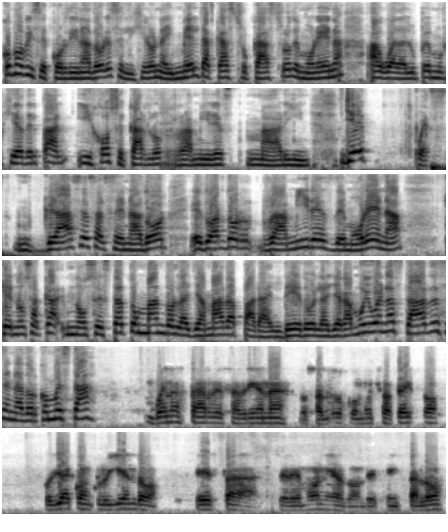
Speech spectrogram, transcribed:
Como vicecoordinadores eligieron a Imelda Castro Castro de Morena, a Guadalupe Murgía del PAN y José Carlos Ramírez Marín. Y pues gracias al senador Eduardo Ramírez de Morena, que nos, nos está tomando la llamada para el dedo en la llaga. Muy buenas tardes, senador, ¿cómo está? Buenas tardes, Adriana. Los saludo con mucho afecto pues ya concluyendo esta ceremonia donde se instaló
